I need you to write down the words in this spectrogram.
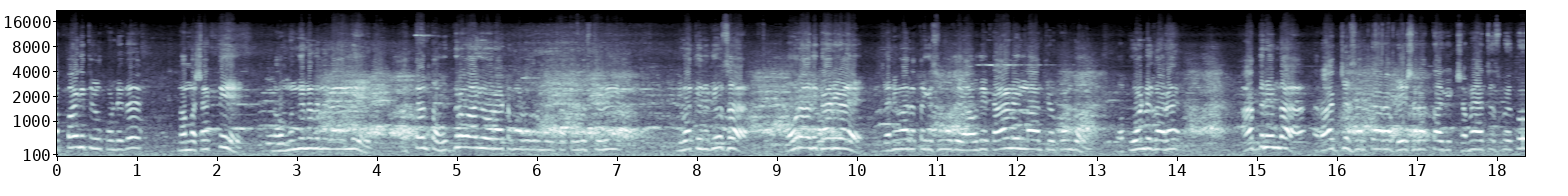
ತಪ್ಪಾಗಿ ತಿಳ್ಕೊಂಡಿದೆ. ನಮ್ಮ ಶಕ್ತಿ ನಾವು ಮುಂದಿನ ದಿನಗಳಲ್ಲಿ ಅತ್ಯಂತ ಉಗ್ರವಾಗಿ ಹೋರಾಟ ಮಾಡೋದ್ರ ಮೂಲಕ ತೋರಿಸ್ತೀವಿ. ಇವತ್ತಿನ ದಿವಸ ಪೌರಾಧಿಕಾರಿಗಳೇ ಜನಿವಾರ ತೆಗೆಸುವುದು ಯಾವುದೇ ಕಾರಣ ಇಲ್ಲ ಅಂತ ತಿಳ್ಕೊಂಡು ಒಪ್ಕೊಂಡಿದ್ದಾರೆ. ಆದ್ದರಿಂದ ರಾಜ್ಯ ಸರ್ಕಾರ ಬೇಷರತ್ತಾಗಿ ಕ್ಷಮೆ ಯಾಚಿಸಬೇಕು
